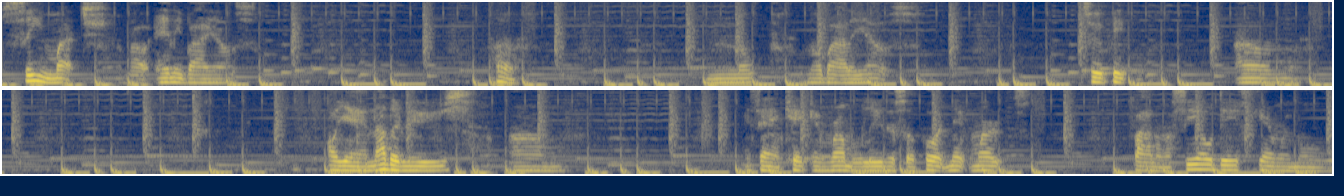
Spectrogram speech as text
see much about anybody else Huh. Nope. Nobody else. Two people. Um. Oh yeah, another news. Um. It's saying Kick and Rumble leaders support Nick Mercs following COD skin removal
